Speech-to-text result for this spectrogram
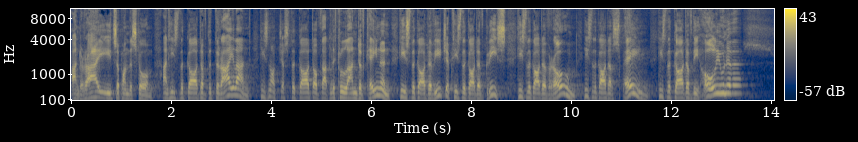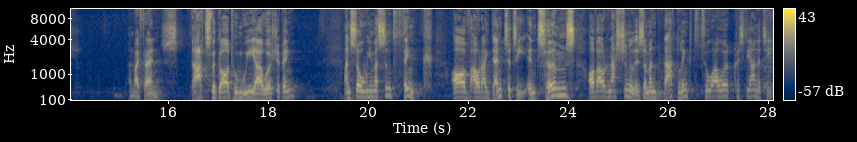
and rides upon the storm. And he's the God of the dry land. He's not just the God of that little land of Canaan. He's the God of Egypt. He's the God of Greece. He's the God of Rome. He's the God of Spain. He's the God of the whole universe. And my friends, that's the God whom we are worshipping. And so we mustn't think of our identity in terms of our nationalism and that linked to our Christianity.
